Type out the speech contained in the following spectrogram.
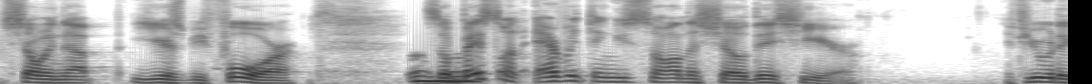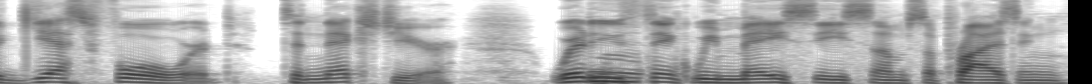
showing up years before. So, Mhm. based on everything you saw on the show this year, if you were to guess forward to next year, where do you Mm. think we may see some surprising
